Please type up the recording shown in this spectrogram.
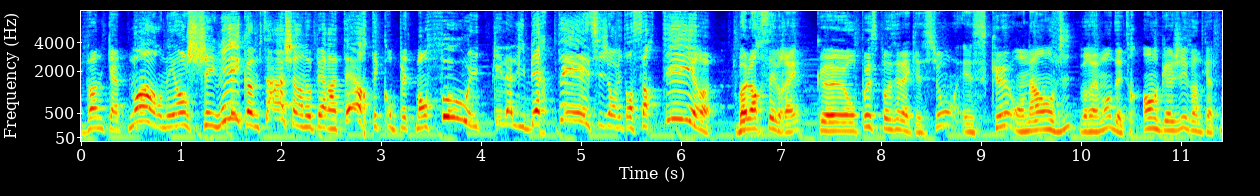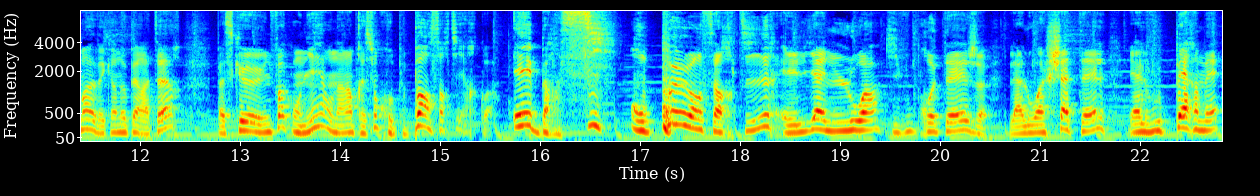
24 mois, on est enchaîné comme ça chez un opérateur, t'es complètement fou Et quelle la liberté si j'ai envie d'en sortir Bon alors c'est vrai qu'on peut se poser la question, est-ce qu'on a envie vraiment d'être engagé 24 mois avec un opérateur? Parce qu'une fois qu'on y est, on a l'impression qu'on peut pas en sortir quoi. Eh ben si On peut en sortir et il y a une loi qui vous protège, la loi Châtel, et elle vous permet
